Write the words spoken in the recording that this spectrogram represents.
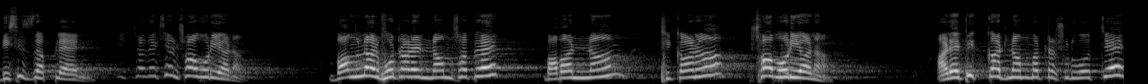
দিস ইজ দ্য প্ল্যান লিস্টটা দেখছেন? সব হরিয়ানা। বাংলার ভোটারের নাম সাথে, বাবার নাম, ঠিকানা, সব হরিয়ানা। আর এপিক কার্ড নাম্বারটা শুরু হচ্ছে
